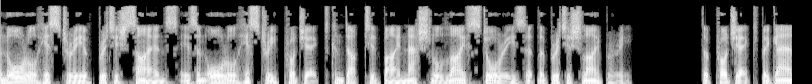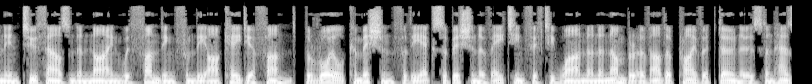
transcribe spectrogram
An Oral History of British Science is an oral history project conducted by National Life Stories at the British Library. The project began in 2009 with funding from the Arcadia Fund, the Royal Commission for the Exhibition of 1851 and a number of other private donors and has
